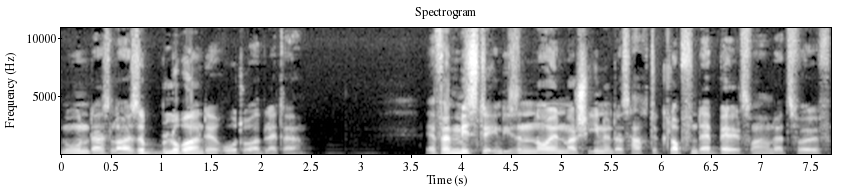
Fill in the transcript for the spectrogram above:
nun das leise Blubbern der Rotorblätter. Er vermisste in diesen neuen Maschinen das harte Klopfen der Bell 212.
